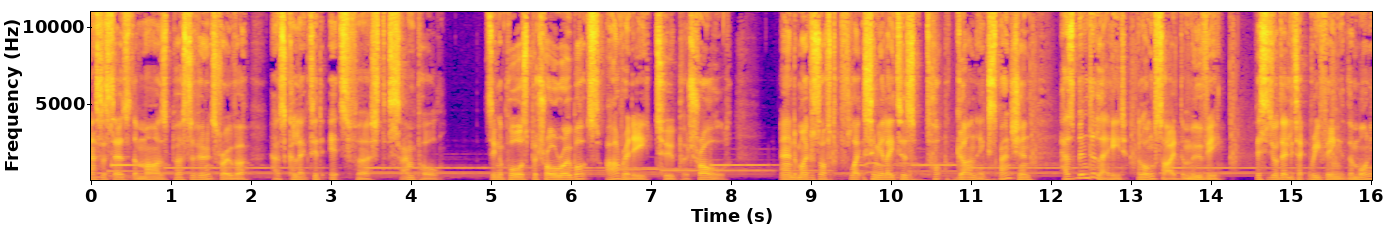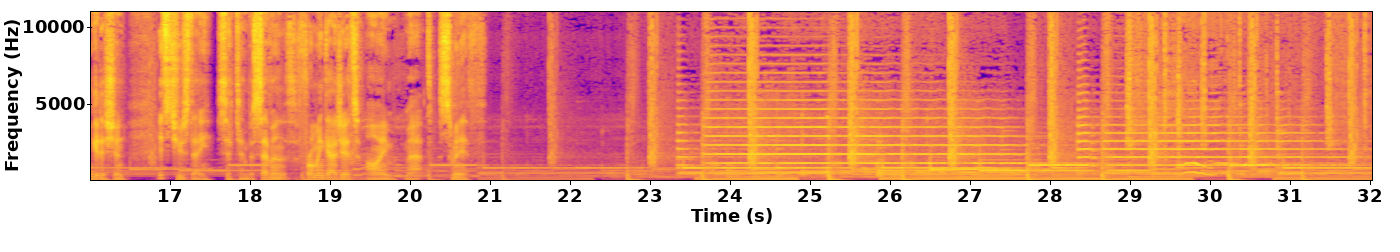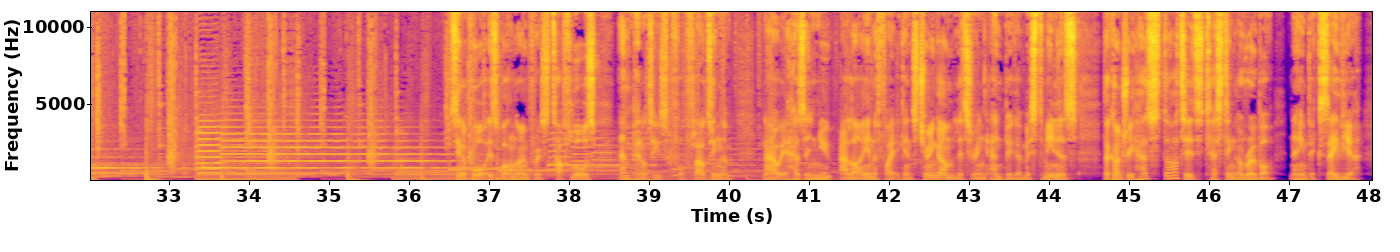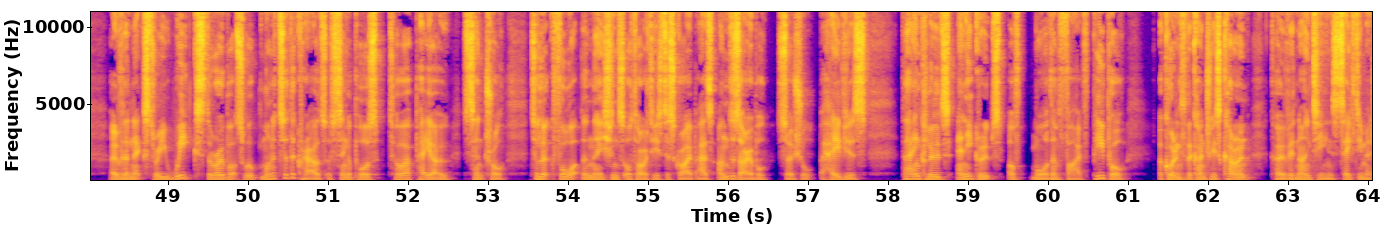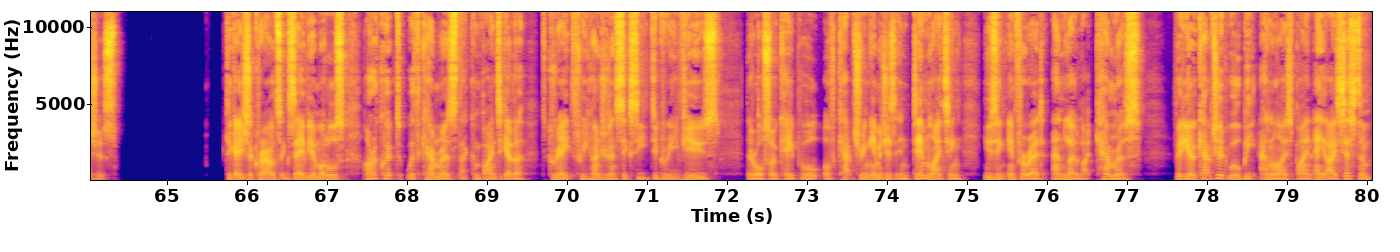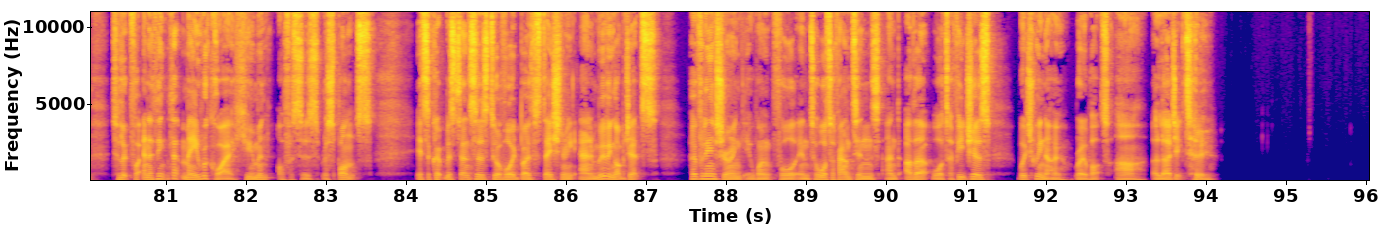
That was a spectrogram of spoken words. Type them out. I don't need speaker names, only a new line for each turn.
NASA says the Mars Perseverance rover has collected its first sample. Singapore's patrol robots are ready to patrol. And Microsoft Flight Simulator's Top Gun expansion has been delayed alongside the movie. This is your Daily Tech Briefing, the morning edition. It's Tuesday, September 7th. From Engadget, I'm Matt Smith. Singapore is well known for its tough laws and penalties for flouting them. Now it has a new ally in the fight against chewing gum, littering, and bigger misdemeanors. The country has started testing a robot named Xavier. Over the next three weeks, the robots will monitor the crowds of Singapore's Toa Payoh Central to look for what the nation's authorities describe as undesirable social behaviours. That includes any groups of more than five people, according to the country's current COVID 19 safety measures. To gauge the crowds, Xavier models are equipped with cameras that combine together to create 360 degree views. They're also capable of capturing images in dim lighting using infrared and low light cameras. Video captured will be analyzed by an AI system to look for anything that may require human officers' response. It's equipped with sensors to avoid both stationary and moving objects, hopefully ensuring it won't fall into water fountains and other water features, which we know robots are allergic to.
